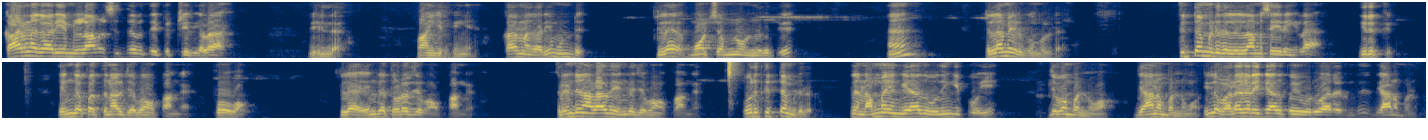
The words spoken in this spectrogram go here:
காரண காரியம் இல்லாமல் சித்தவத்தை பெற்றீர்களா? இல்லை. வாங்கியிருக்கீங்க. காரண காரியம் உண்டு. இல்லை மோட்சம்னு ஒன்று இருக்கு. ஆ? எல்லாமே இருக்கு உங்கள்கிட்ட திட்டமிடுதல் இல்லாமல் செய்கிறீங்களா இருக்கு. எங்கே பத்து நாள் ஜெபம் வைப்பாங்க? போவோம். இல்லை எங்கே தொடர் ஜெபம் வைப்பாங்க? ரெண்டு நாளாவது எங்கே ஜெபம் வைப்பாங்க? ஒரு திட்டமிடுதல். இல்லை நம்ம எங்கேயாவது ஒதுங்கி போய் ஜெபம் பண்ணுவோம் தியானம் பண்ணுவோம். இல்ல வடகரைக்காவது போய் ஒரு வாரம் இருந்து தியானம் பண்ணுவோம்.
